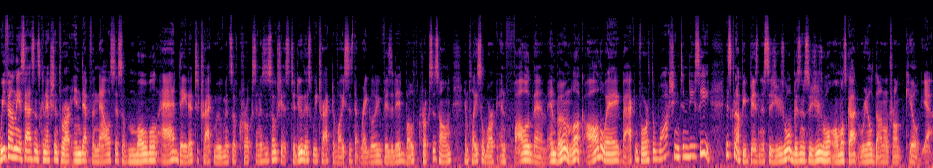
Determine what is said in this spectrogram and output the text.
We found the assassin's connection through our in depth analysis of mobile ad data to track movements of Crooks and his associates. To do this, we tracked devices that regularly visited both Crooks' home and place of work and followed them. And boom, look, all the way back and forth to Washington, D.C. This cannot be business as usual. Business as usual almost got real Donald Trump killed. Yeah.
